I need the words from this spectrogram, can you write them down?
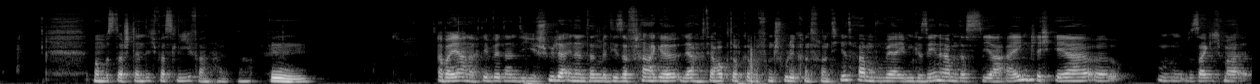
man muss da ständig was liefern halt. Ne? Mhm. Aber ja, nachdem wir dann die SchülerInnen dann mit dieser Frage der, der Hauptaufgabe von Schule konfrontiert haben, wo wir eben gesehen haben, dass sie ja eigentlich eher äh, sage ich mal,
